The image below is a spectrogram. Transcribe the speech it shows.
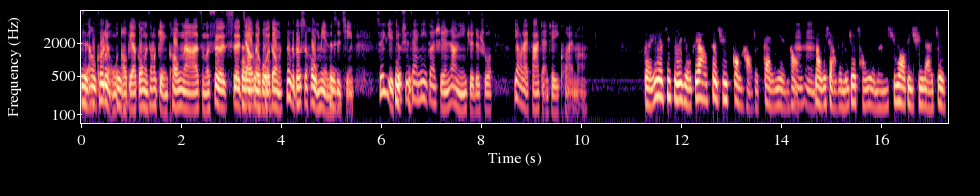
是然后可能有是后边讲什么健康啦，什么社社交的活动，那个都是后面的事情。所以也就是是在那段时间，让您觉得说要来发展这一块吗？对，因为其实有这样社区共好的概念哈，嗯，那我想我们就从我们苏澳地区来做起。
